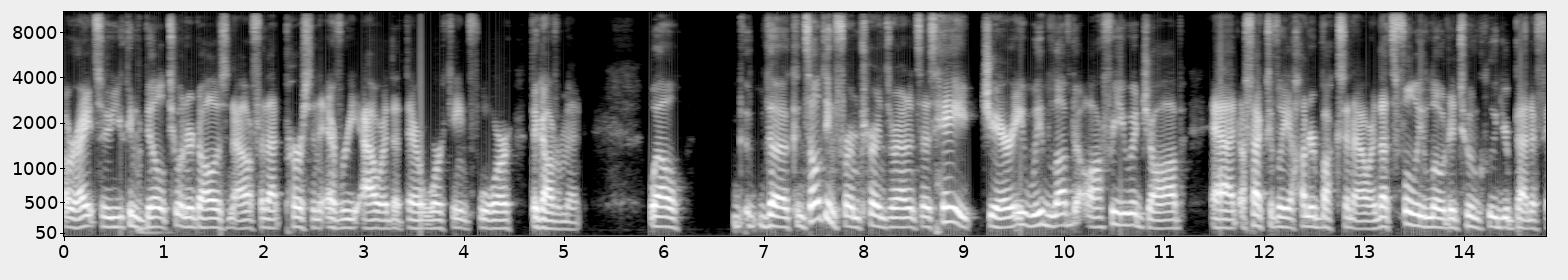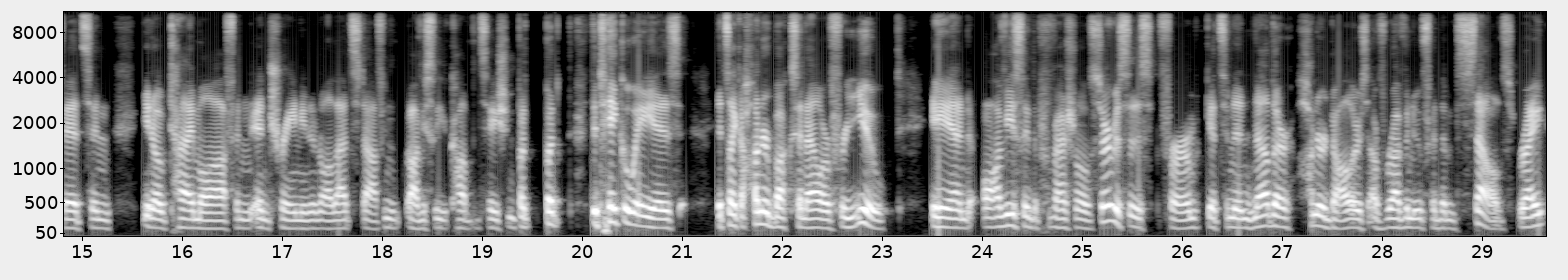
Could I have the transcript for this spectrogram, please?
all right. So you can bill $200 an hour for that person every hour that they're working for the government. Well, the consulting firm turns around and says, Hey, Jerry, we'd love to offer you a job at effectively 100 bucks an hour. That's fully loaded to include your benefits and, you know, time off and, and training and all that stuff. And obviously your compensation. But, but the takeaway is it's like 100 bucks an hour for you. And obviously, the professional services firm gets in another $100 of revenue for themselves, right?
